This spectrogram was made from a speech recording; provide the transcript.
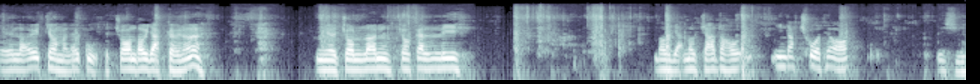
Để lấy cho mà lấy cụ cho tao giặt cởi nữa. Nhiều cho lân, cho kali đâu dài đâu trả cho họ in đắt chua thế hả? thì chỉ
